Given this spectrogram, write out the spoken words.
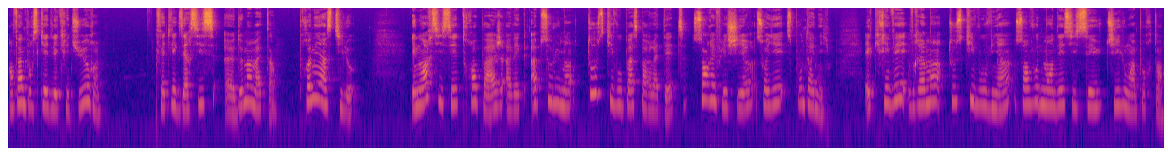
Enfin, pour ce qui est de l'écriture, faites l'exercice euh, demain matin. Prenez un stylo et noircissez trois pages avec absolument tout ce qui vous passe par la tête, sans réfléchir, soyez spontané. Écrivez vraiment tout ce qui vous vient sans vous demander si c'est utile ou important.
